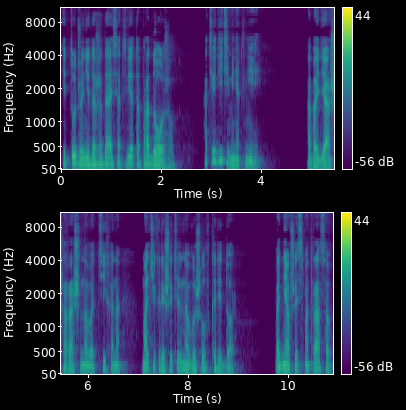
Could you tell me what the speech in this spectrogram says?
и тут же, не дожидаясь ответа, продолжил. «Отведите меня к ней». Обойдя ошарашенного Тихона, мальчик решительно вышел в коридор. Поднявшись с матрасов,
